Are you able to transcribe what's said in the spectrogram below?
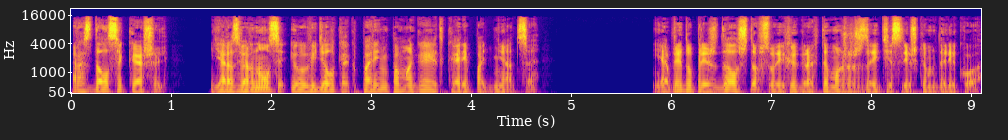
Раздался кашель. Я развернулся и увидел, как парень помогает Каре подняться. «Я предупреждал, что в своих играх ты можешь зайти слишком далеко»,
